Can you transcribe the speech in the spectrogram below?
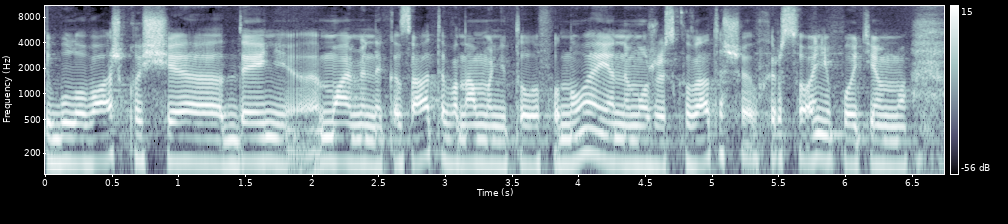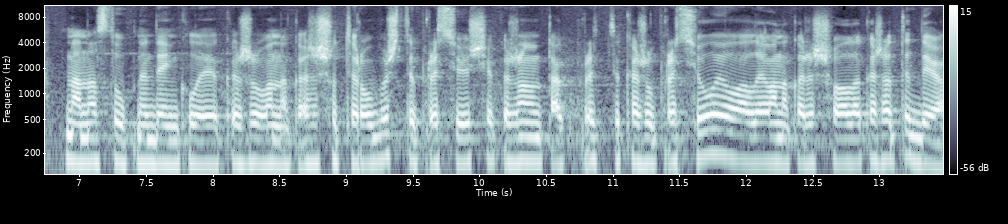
було важко ще день е, мамі не казати. Вона мені телефонує. Я не можу сказати, що я в Херсоні. Потім на наступний день, коли я кажу, вона каже, що ти робиш, ти працюєш. Я кажу, ну так, кажу, працюю, але вона каже, що але каже, ти де?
